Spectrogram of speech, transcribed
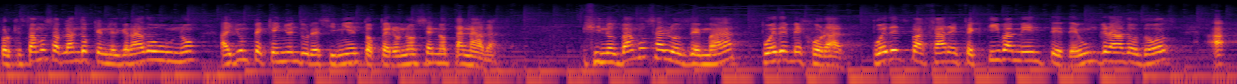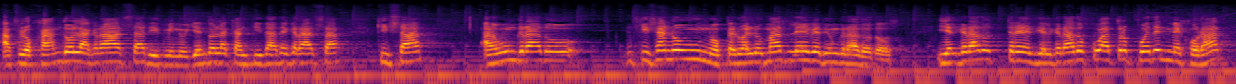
porque estamos hablando que en el grado 1 hay un pequeño endurecimiento, pero no se nota nada si nos vamos a los demás, puede mejorar. Puedes bajar efectivamente de un grado 2, aflojando la grasa, disminuyendo la cantidad de grasa, quizá a un grado, quizá no uno, pero a lo más leve de un grado 2. Y el grado 3 y el grado 4 pueden mejorar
